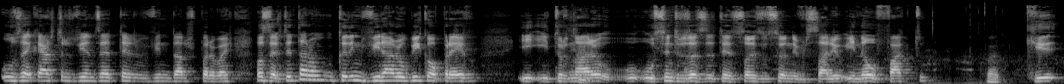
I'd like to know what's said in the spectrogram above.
o Zé Castro devia-nos é ter vindo dar os parabéns. Ou seja, tentaram um bocadinho virar o bico ao prego e, e tornar o, o, centro das atenções o seu aniversário e não o facto claro. que,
